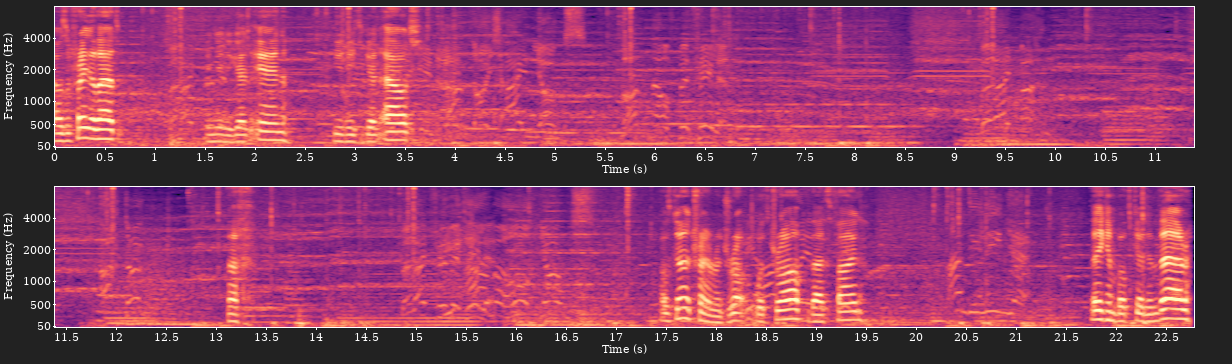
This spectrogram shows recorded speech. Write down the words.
I was afraid of that. You need to get in, you need to get out. Habt I was gonna try and withdraw, withdraw but that's fine. They can both get in there.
